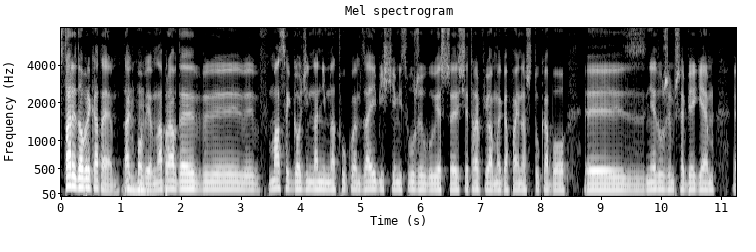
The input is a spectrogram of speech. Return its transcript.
stary dobry KTM, tak Mhm. powiem, naprawdę w, w masę godzin na nim natłukłem, zajebiście mi służył, był jeszcze się trafiła mega fajna sztuka, bo yy, z niedużym przebiegiem, yy,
